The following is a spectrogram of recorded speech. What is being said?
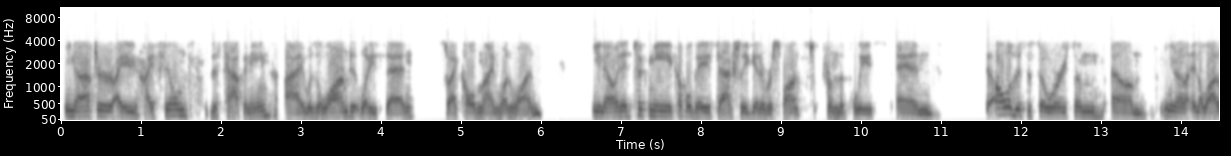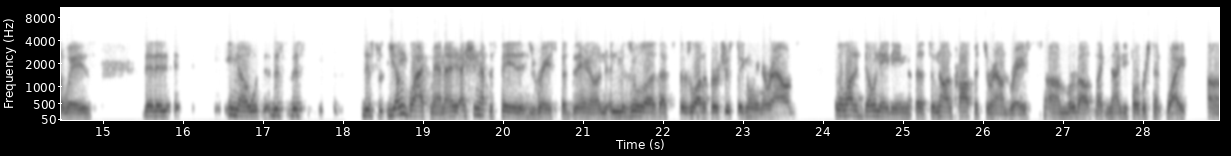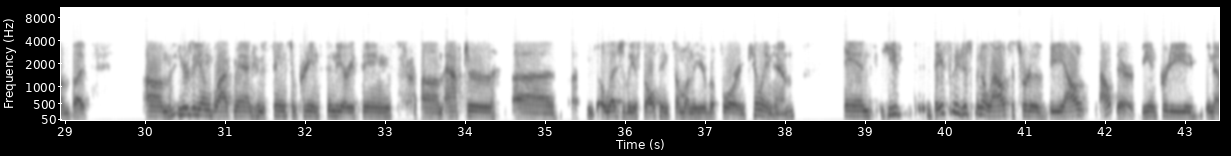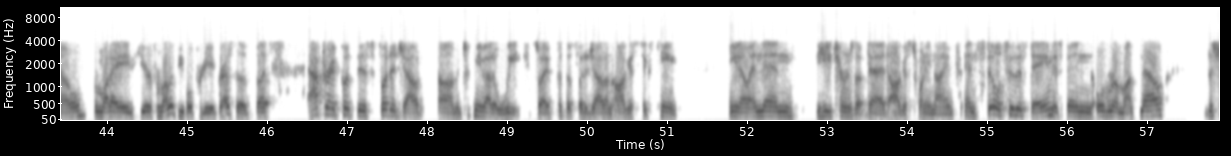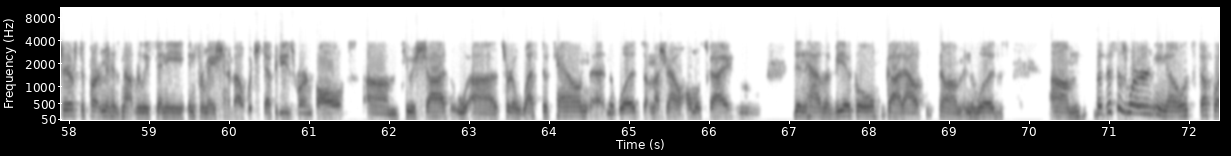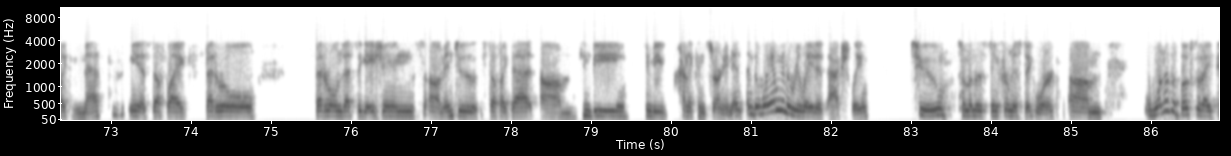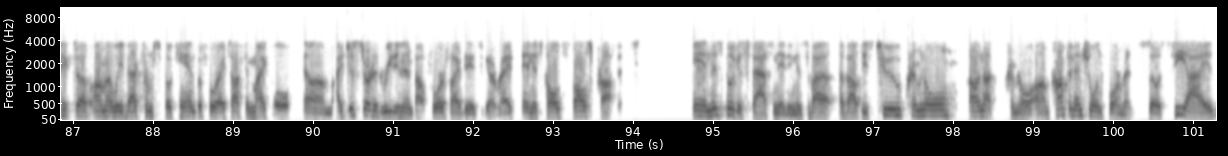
you know after I I filmed this happening, I was alarmed at what he said, so I called 911. You know, and it took me a couple days to actually get a response from the police. And all of this is so worrisome, um, you know, in a lot of ways that it, you know, this this this young black man. I, I shouldn't have to say his race, but you know, in, in Missoula, that's there's a lot of virtue signaling around, and a lot of donating uh, to nonprofits around race. Um, we're about like 94% white, um, but um, here's a young black man who's saying some pretty incendiary things um, after uh, allegedly assaulting someone the year before and killing him and he's basically just been allowed to sort of be out out there, being pretty, you know, from what I hear from other people, pretty aggressive. But after I put this footage out, um, it took me about a week. So I put the footage out on August 16th, you know, and then he turns up dead August 29th. And still to this day, it's been over a month now. The sheriff's department has not released any information about which deputies were involved. Um, he was shot uh, sort of west of town in the woods. I'm not sure how a homeless guy who didn't have a vehicle, got out um, in the woods. Um, but this is where you know stuff like meth, you know, stuff like federal federal investigations um, into stuff like that um, can be can be kind of concerning. And, and the way I'm going to relate it actually to some of the synchronistic work. Um, one of the books that I picked up on my way back from Spokane before I talked to Michael, um, I just started reading it about four or five days ago, right? And it's called False Prophets. And this book is fascinating. It's about about these two criminal, uh, not criminal, um, confidential informants. So CIs,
